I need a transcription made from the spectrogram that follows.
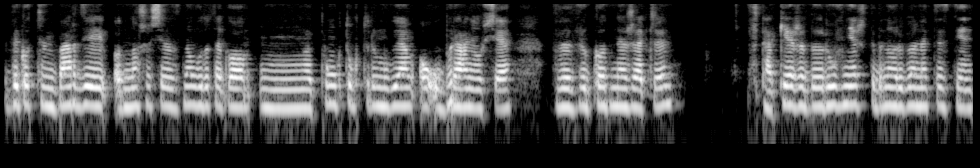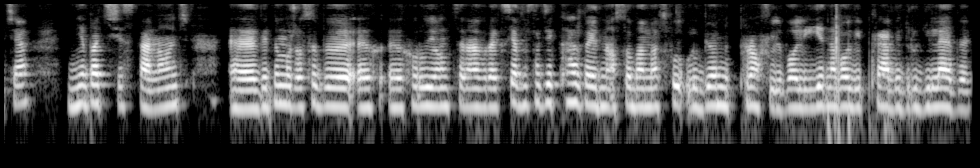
dlatego tym bardziej odnoszę się znowu do tego mm, punktu, który mówiłam o ubraniu się w wygodne rzeczy, w takie, żeby również, gdy będą robione te zdjęcia, nie bać się stanąć, E, wiadomo, że osoby e, e, chorujące na anoreksję, w zasadzie każda jedna osoba ma swój ulubiony profil, woli, jedna woli prawy, drugi lewy.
